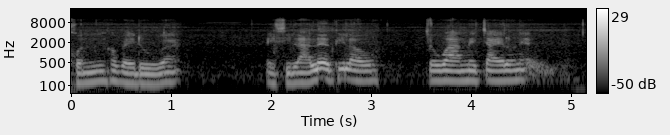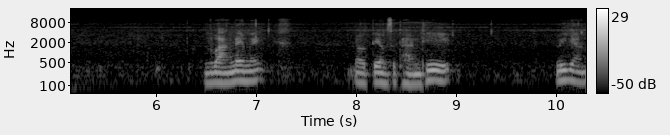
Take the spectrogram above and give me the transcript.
ค้นเข้าไปดูว่าไอ้ศิลาฤกษ์ที่เราจะวางในใจเราเนี่ย มันวางได้ไหม เราเตรียมสถานที่หรือยัง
